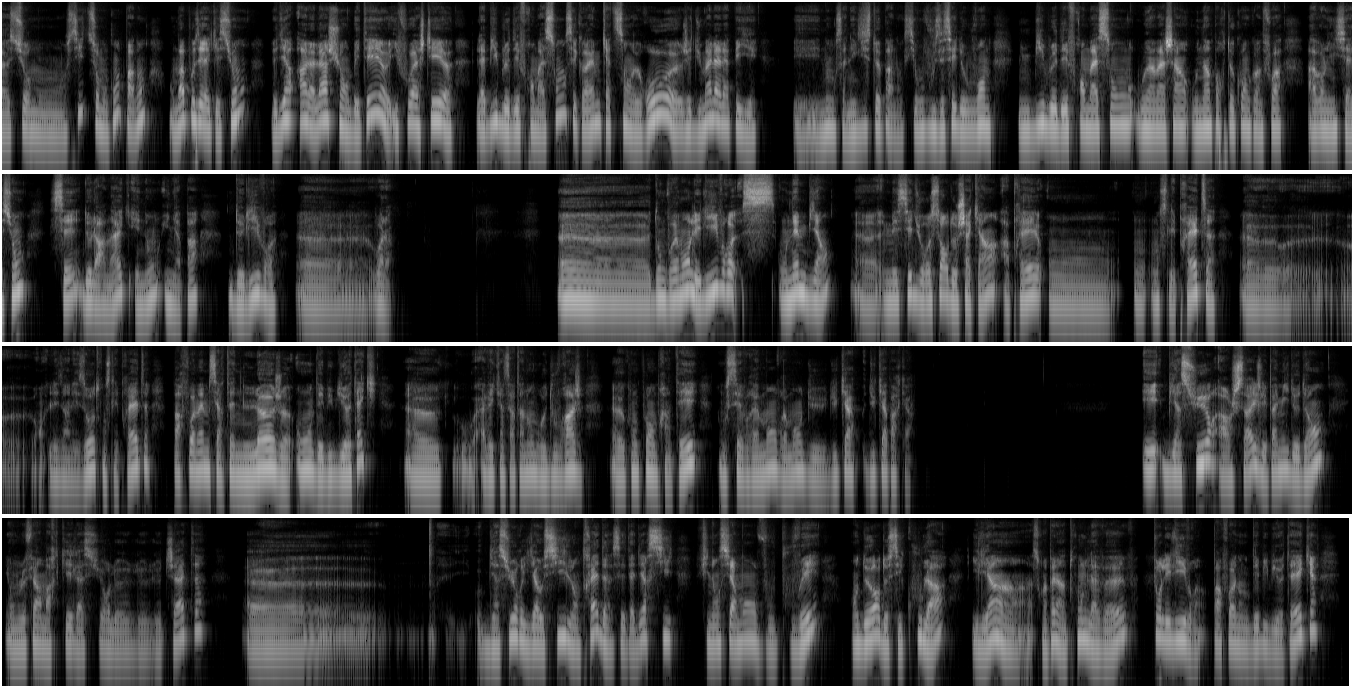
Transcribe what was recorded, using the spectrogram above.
sur mon site, sur mon compte, pardon, on m'a posé la question de dire ah là là, je suis embêté, euh, il faut acheter euh, la Bible des francs-maçons, c'est quand même 400 euros, euh, j'ai du mal à la payer. Et non, ça n'existe pas. Donc si on vous essaye de vous vendre une Bible des francs-maçons ou un machin ou n'importe quoi, encore une fois, avant l'initiation, c'est de l'arnaque. Et non, il n'y a pas de livre. voilà. Donc vraiment, les livres, on aime bien, mais c'est du ressort de chacun. Après, on, on se les prête. les uns les autres, on se les prête. Parfois même certaines loges ont des bibliothèques avec un certain nombre d'ouvrages qu'on peut emprunter. Donc c'est vraiment vraiment du, cas, du cas par cas. Et bien sûr, alors c'est vrai que je ne l'ai pas mis dedans, et on me le fait remarquer là sur le, le chat. Bien sûr, il y a aussi l'entraide, c'est-à-dire si financièrement vous pouvez, en dehors de ces coûts-là, il y a ce qu'on appelle un tronc de la veuve. Sur les livres, parfois donc des bibliothèques.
